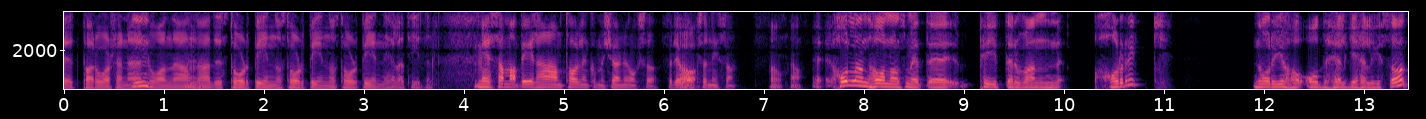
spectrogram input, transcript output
eh, ett par år sedan här Mm. då när han Mm. hade stolpe in och stolpe in och stolpe in hela tiden. Med samma bil han antagligen kommer köra nu också. För det var Ja. också Nissan. Ja. Eh, Holland har någon som heter Peter van Horek. Norge har Odd Helge Helgestad.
